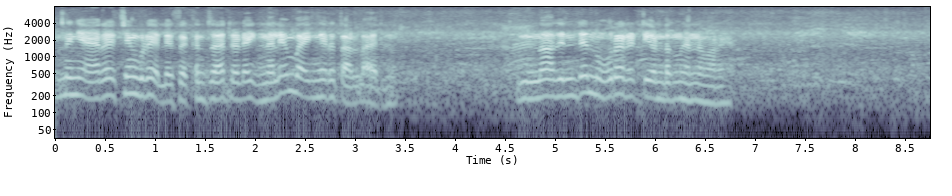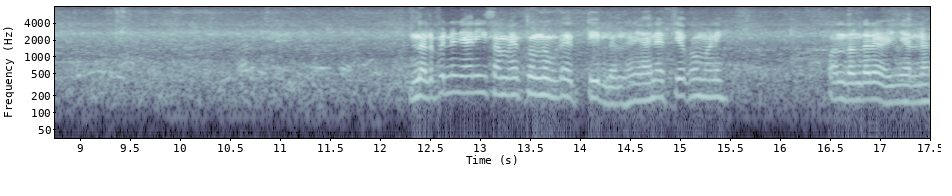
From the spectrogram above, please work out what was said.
ഇന്ന് ഞായറാഴ്ചയും കൂടെ അല്ലേ സെക്കൻഡ് സാറ്റർഡേ ഇന്നലെയും ഭയങ്കര തള്ളായിരുന്നു. ഇന്ന് അതിന്റെ നൂറരട്ടി ഉണ്ടെന്ന് തന്നെ പറയാം. ഇന്നലെ പിന്നെ ഞാൻ ഈ സമയത്തൊന്നും ഇവിടെ എത്തിയില്ലല്ലോ. ഞാൻ എത്തിയപ്പോൾ മണി പന്ത്രണ്ടര കഴിഞ്ഞല്ലോ.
